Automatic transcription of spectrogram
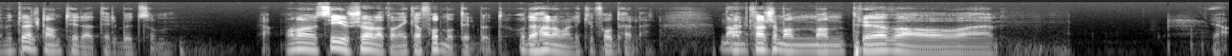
eventuelt antyda et tilbud som ja, man har, sier jo sjøl at han ikke har fått noe tilbud, og det har han vel ikke fått heller. Nei. Men kanskje man, man prøver å eh, Ja,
